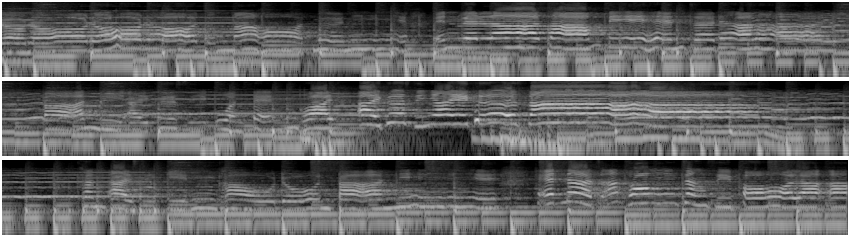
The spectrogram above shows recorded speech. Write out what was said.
ก็รอรอรอจนมาหอดมือนี้ เป็นเวลาสามปีเห็นจะได้ป่านนี้ไอคือสีอ้วนเป็นควาย ไอคือสีใหญ่คือสาขันอายสิกินข้าวโดนปานนี้เฮ็ดหน้าจะคงจังสิพอละอา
